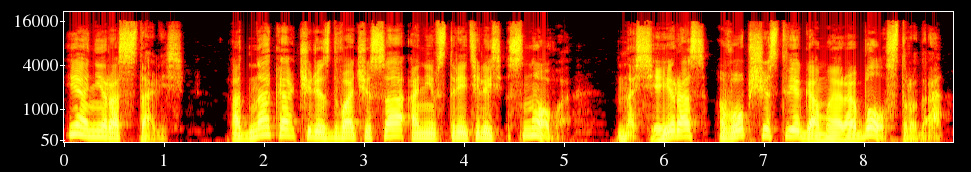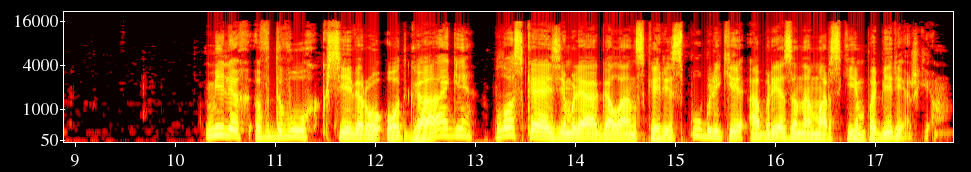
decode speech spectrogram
и они расстались. Однако через два часа они встретились снова, на сей раз в обществе Гомера Болструда. Милях в двух к северу от Гааги плоская земля Голландской республики обрезана морским побережьем.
